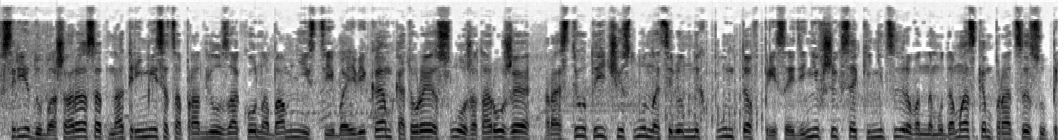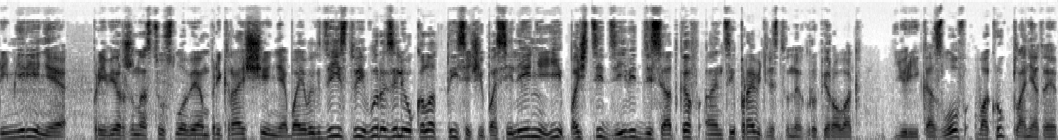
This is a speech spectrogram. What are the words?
В среду Башар Асад на три месяца продлил закон об амнистии боевикам, которые сложат оружие. Растет и число населенных пунктов, присоединившихся к инициированному Дамаском процессу примирения. Приверженность условиям прекращения боевых действий выразили около тысячи поселений и почти 9 десятков антиправительственных группировок. Юрий Козлов «Вокруг планеты».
